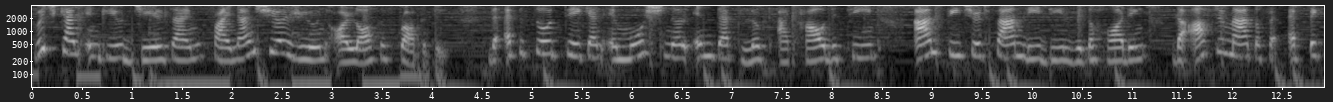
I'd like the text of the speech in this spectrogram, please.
which can include jail time, financial ruin or loss of property. The episode take an emotional in-depth look at how the team and featured family deal with the hoarding, the aftermath of epic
